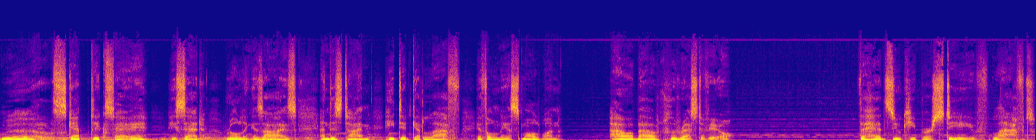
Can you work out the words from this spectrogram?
Well, skeptics, eh? He said, rolling his eyes, and this time he did get a laugh, if only a small one. How about the rest of you? The head zookeeper, Steve, laughed.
